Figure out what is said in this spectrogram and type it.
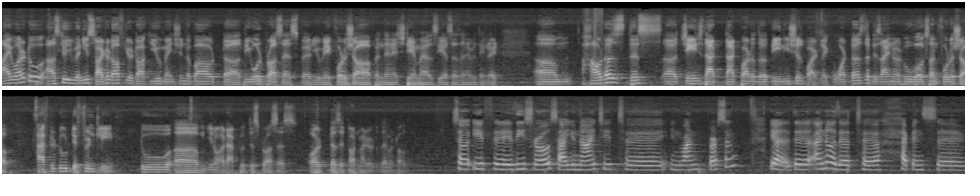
I wanted to ask you when you started off your talk, you mentioned about uh, the old process where you make Photoshop and then HTML, CSS, and everything, right? Um, how does this uh, change that that part of the the initial part? Like, what does the designer who works on Photoshop have to do differently to um, you know adapt with this process, or does it not matter to them at all? So if uh, these roles are united uh, in one person, yeah, the, I know that uh, happens uh,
